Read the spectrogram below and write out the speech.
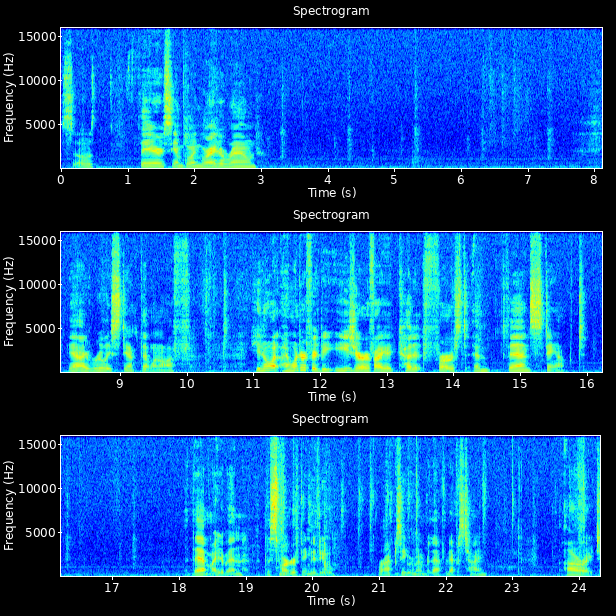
So there, see I'm going right around. Yeah, I really stamped that one off. You know what? I wonder if it'd be easier if I had cut it first and then stamped. That might have been the smarter thing to do. Roxi, remember that for next time. All right,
